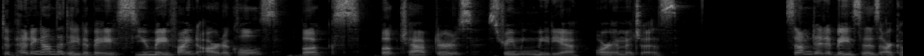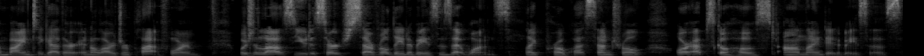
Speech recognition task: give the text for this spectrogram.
Depending on the database, you may find articles, books, book chapters, streaming media, or images. Some databases are combined together in a larger platform, which allows you to search several databases at once, like ProQuest Central or EBSCOhost online databases.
